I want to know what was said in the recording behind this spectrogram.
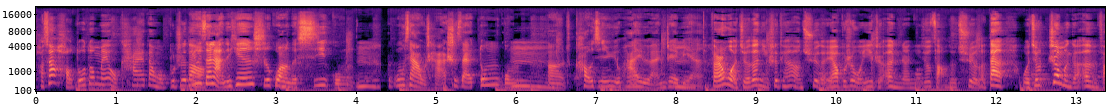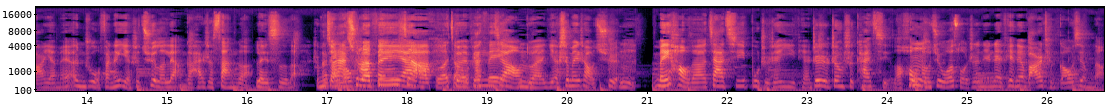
好像好多都没有开，但我不知道。因为咱俩那天是逛的西宫，嗯故宫下午茶是在东宫，嗯啊、靠近御花园这边。嗯反正我觉得你是挺想去的，要不是我一直摁着，你就早就去了。但我就这么个摁法也没摁住，反正也是去了两个还是三个类似的，什么角楼去了咖啡冰呀、窖对冰窖，嗯对，也是没少去。嗯美好的假期不止这一天，这是正式开启了。后嗯。头据我所知，您这天天玩儿挺高兴的。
